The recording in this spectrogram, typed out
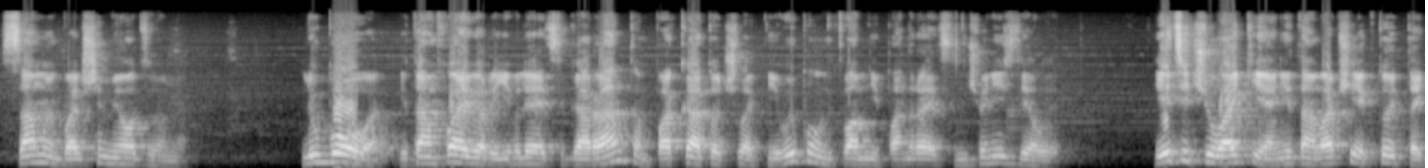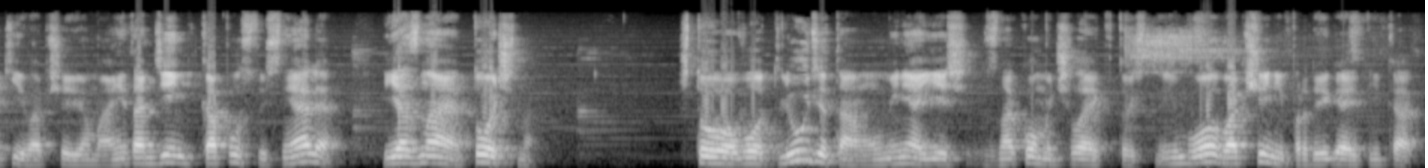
с самыми большими отзывами. Любого. И там Fiverr является гарантом, пока тот человек не выполнит, вам не понравится, ничего не сделает. Эти чуваки, они там вообще, кто это такие вообще, ё Они там деньги, капусту сняли. Я знаю точно, что вот люди там, у меня есть знакомый человек, то есть его вообще не продвигает никак.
